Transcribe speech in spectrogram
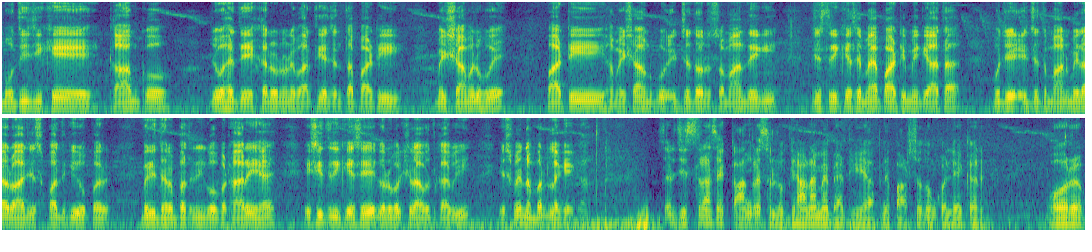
मोदी जी के काम को जो है देखकर उन्होंने भारतीय जनता पार्टी में शामिल हुए। पार्टी हमेशा उनको इज़्ज़त और सम्मान देगी। जिस तरीके से मैं पार्टी में गया था, मुझे इज़्ज़त मान मिला और आज इस पद के ऊपर मेरी धर्मपत्नी को बैठा रहे हैं। इसी तरीके से गुरबख्श रावत का भी इसमें नंबर लगेगा। सर जिस तरह से कांग्रेस लुधियाना में बैठी है अपने पार्षदों को लेकर और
